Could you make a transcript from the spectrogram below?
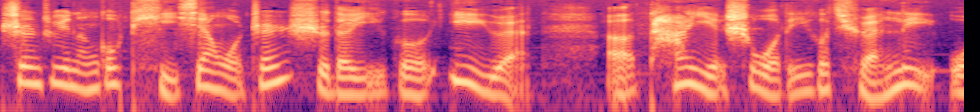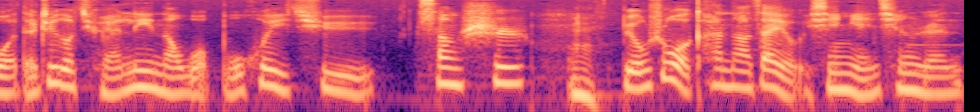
甚至于能够体现我真实的一个意愿，呃，它也是我的一个权利。我的这个权利呢，我不会去丧失。嗯，比如说，我看到在有一些年轻人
